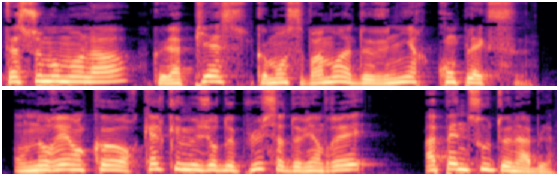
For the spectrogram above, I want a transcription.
C'est à ce moment-là que la pièce commence vraiment à devenir complexe. On aurait encore quelques mesures de plus, ça deviendrait à peine soutenable.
